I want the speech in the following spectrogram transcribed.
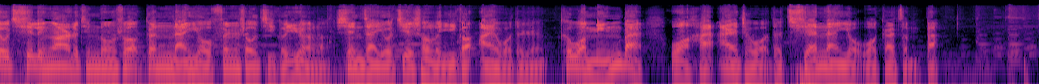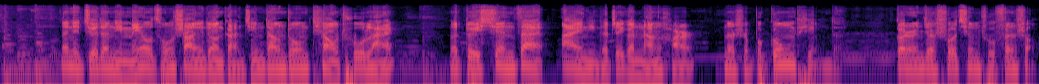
六七零二的听众说，跟男友分手几个月了，现在又接受了一个爱我的人，可我明白我还爱着我的前男友，我该怎么办？那你觉得你没有从上一段感情当中跳出来，那对现在爱你的这个男孩那是不公平的，跟人家说清楚分手。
